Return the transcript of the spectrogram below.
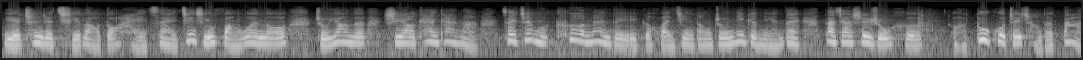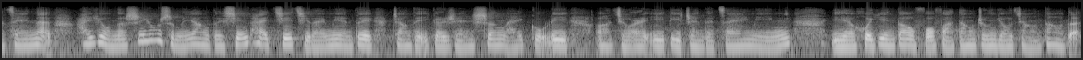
也趁着齐老都还在进行访问哦，主要呢是要看看呐、在这么克难的一个环境当中，那个年代大家是如何。呃，度过这场的大灾难，还有呢，是用什么样的心态积极来面对这样的一个人生，来鼓励呃九二一地震的灾民，也回应到佛法当中有讲到的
